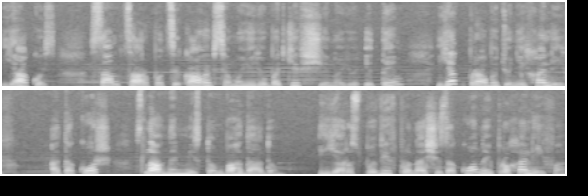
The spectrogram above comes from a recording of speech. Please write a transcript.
Якось сам цар поцікавився моєю батьківщиною і тим, як править у ній халіф, а також славним містом Багдадом. І я розповів про наші закони і про халіфа.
